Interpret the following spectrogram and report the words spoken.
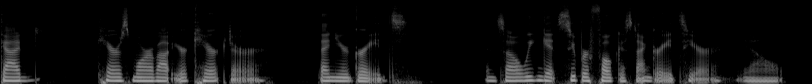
God cares more about your character than your grades. And so we can get super focused on grades here. You know,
